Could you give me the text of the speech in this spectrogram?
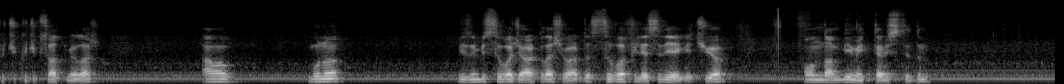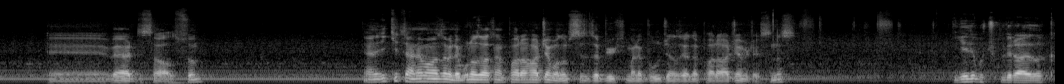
Küçük küçük satmıyorlar. Ama bunu bizim bir sıvacı arkadaş vardı. Sıva filesi diye geçiyor. Ondan bir miktar istedim. Ee, verdi sağ olsun. Yani iki tane malzemeyle buna zaten para harcamadım. Siz de büyük ihtimalle bulacağınız yerde para harcamayacaksınız. 7,5 liralık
